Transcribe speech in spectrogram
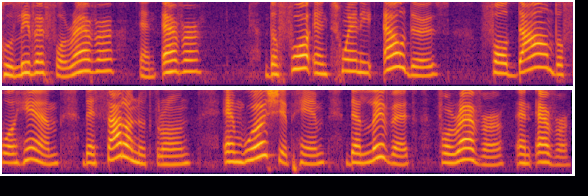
who liveth forever and ever, the four and twenty elders fall down before him that sat on the throne and worship him that liveth forever and ever,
